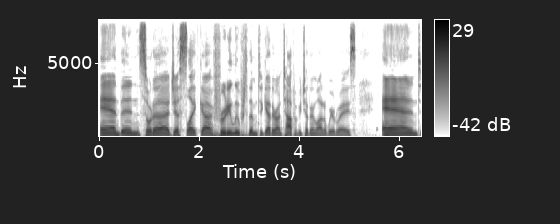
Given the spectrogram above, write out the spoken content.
and then sort of just like uh, fruity looped them together on top of each other in a lot of weird ways, and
